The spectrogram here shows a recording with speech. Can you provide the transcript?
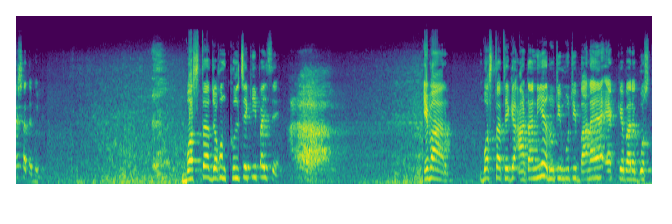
একসাথে বলি। বস্তা যখন খুলছে, কি পাইছে? এবার বস্তা থেকে আটা নিয়ে রুটি মুটি বানায় একেবারে গোস্ত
